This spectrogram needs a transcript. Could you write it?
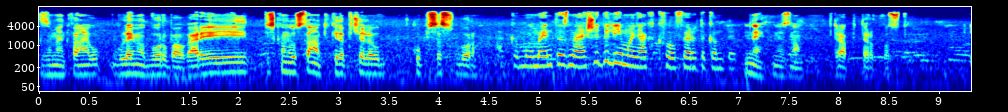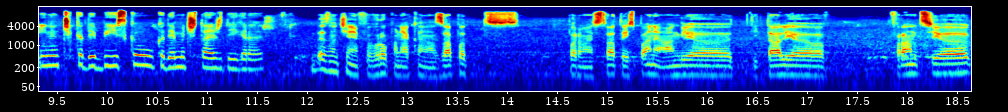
За мен това е най-големият отбор в България и искам да остана тук и да печеля купи с отбора. А към момента знаеш ли дали има някаква оферта към теб? Не, не знам. Трябва да пита ръководството. Иначе къде би искал, къде мечтаеш да играеш? Без значение в Европа, някъде на запад, първенствата Испания, Англия, Италия, Франция,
